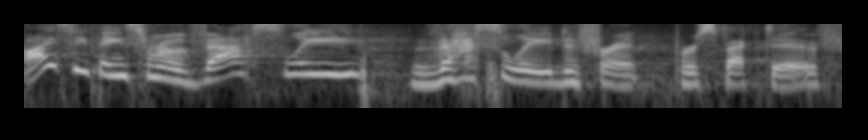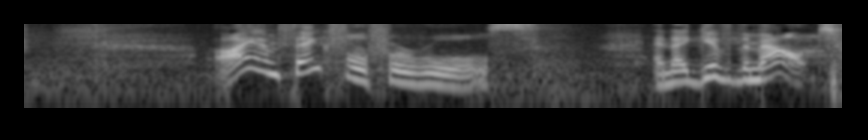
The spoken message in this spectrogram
I see things from a vastly, vastly different perspective. I am thankful for rules, and I give them out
